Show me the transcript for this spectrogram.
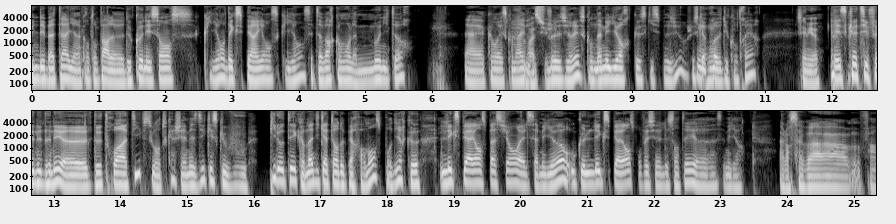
Une des batailles, hein, quand on parle de connaissances client, d'expérience client, c'est de savoir comment on la monitor. Euh, comment est-ce qu'on arrive à mesurer Parce qu'on améliore que ce qui se mesure, jusqu'à mhm. preuve du contraire. C'est mieux. Est-ce que tu peux nous donner deux, trois tips Ou en tout cas, chez MSD, qu'est-ce que vous piloter comme indicateur de performance pour dire que l'expérience patient, elle s'améliore ou que l'expérience professionnelle de santé euh, s'améliore alors ça va, enfin,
